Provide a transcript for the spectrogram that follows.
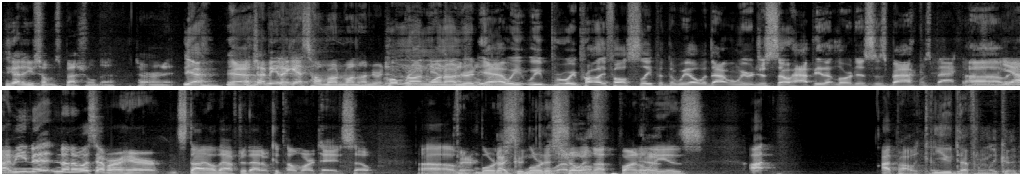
he's got to do something special to, to earn it. yeah, yeah. Which I mean, I guess home run 100. Home run 100. special, Yeah, we, we we probably fell asleep at the wheel with that one. We were just so happy that Lourdes is back. was back. Um, yeah, I mean, none of us have our hair styled after that of Ketel Marte's, so um. Lourdes, Lourdes showing off. up finally Yeah. is. I I probably could. You definitely could.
